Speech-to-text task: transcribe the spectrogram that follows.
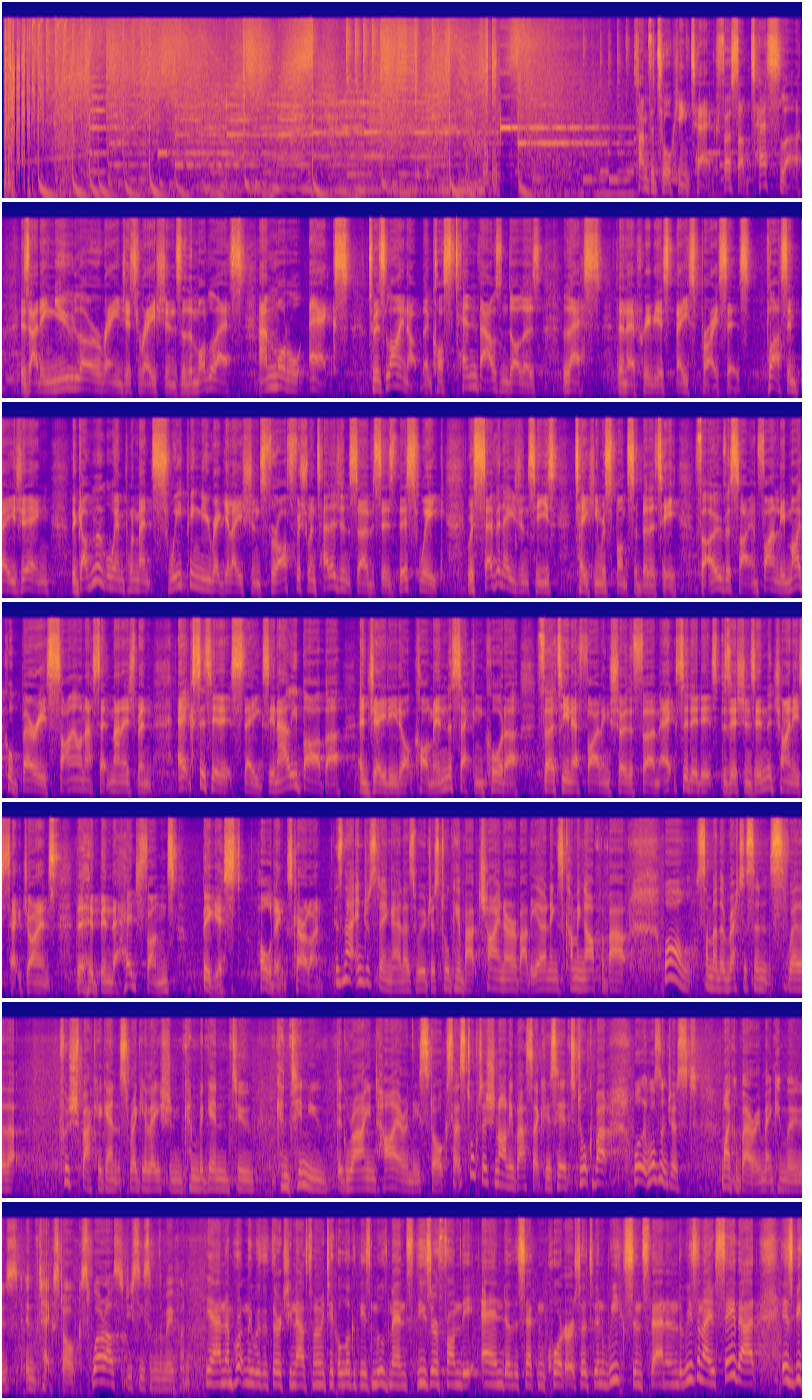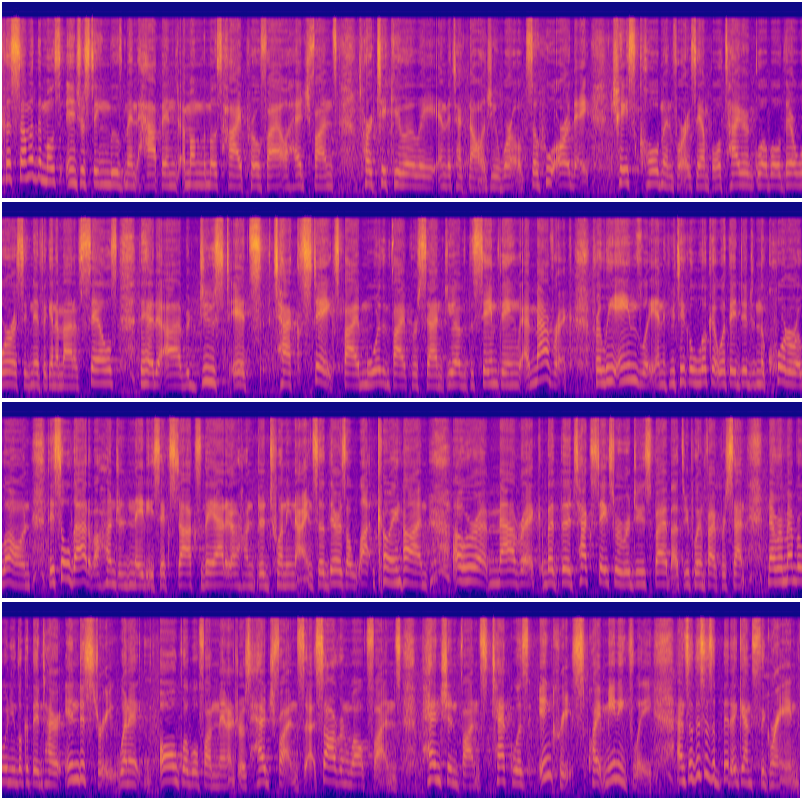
Time for talking tech. First up, Tesla is adding new lower range iterations of the Model S and Model X to its lineup that cost $10,000 less than their previous base prices. Plus, in Beijing, the government will implement sweeping new regulations for artificial intelligence services this week, with seven agencies taking responsibility for oversight. And finally, Michael Burry's Scion Asset Management exited its stakes in Alibaba and JD.com in the second quarter. 13F filings show the firm exited its positions in the Chinese tech giants that had been the hedge fund's biggest holdings. Caroline. Isn't that interesting, Ed, as we were just talking about China, about the earnings coming up, about, well, some of the reticence, whether that pushback against regulation can begin to continue the grind higher in these stocks. Let's talk to Sonali Basak, who's here to talk about, well, it wasn't just Michael Burry making moves in tech stocks. Where else did you see some of the movement? Yeah, and importantly with the 13Fs, when we take a look at these movements, these are from the end of the second quarter. So it's been weeks since then. And the reason I say that is because some of the most interesting movement happened among the most high profile hedge funds, particularly in the technology world. So who are they? Chase Coleman, for example, Tiger Global, there were a significant significant amount of sales. They had uh, reduced its tech stakes by more than 5%. You have the same thing at Maverick for Lee Ainslie. And if you take a look at what they did in the quarter alone, they sold out of 186 stocks. They added 129. So there's a lot going on over at Maverick. But the tech stakes were reduced by about 3.5%. Now remember, when you look at the entire industry, when it, all global fund managers, hedge funds, uh, sovereign wealth funds, pension funds, tech was increased quite meaningfully. And so this is a bit against the grain.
